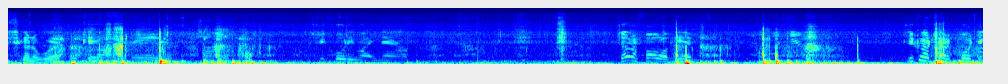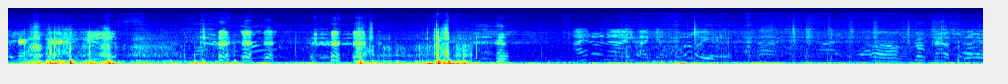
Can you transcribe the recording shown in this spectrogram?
it's gonna work. Okay. It's recording right now. Try to follow him. He's gonna try to point the camera back to me. I don't know if I can follow you. Go kind of slow.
